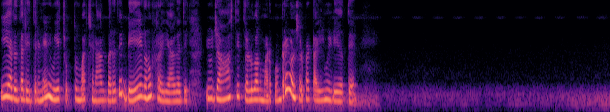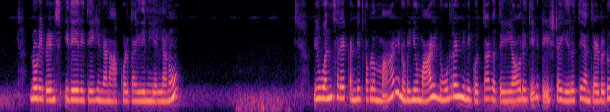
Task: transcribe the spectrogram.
ಈ ಹದದಲ್ಲಿ ಇದ್ರೇ ನಿಮಗೆ ಚು, ತುಂಬ ಚೆನ್ನಾಗಿ ಬರುತ್ತೆ. ಬೇಗನೂ ಫ್ರೈ ಆಗುತ್ತೆ. ನೀವು ಜಾಸ್ತಿ ತೆಳುವಾಗಿ ಮಾಡಿಕೊಂಡ್ರೆ ಒಂದು ಸ್ವಲ್ಪ ಟೈಮ್ ಹಿಡಿಯುತ್ತೆ. ನೋಡಿ ಫ್ರೆಂಡ್ಸ್, ಇದೇ ರೀತಿಯಾಗಿ ನಾನು ಹಾಕ್ಕೊಳ್ತಾ ಇದ್ದೀನಿ ಎಲ್ಲನೂ. ನೀವು ಒಂದು ಸರಿ ಖಂಡಿತವಾಗ್ಲೂ ಮಾಡಿ ನೋಡಿ. ನೀವು ಮಾಡಿ ನೋಡಿದ್ರೆ ನಿಮಗೆ ಗೊತ್ತಾಗುತ್ತೆ ಯಾವ ರೀತಿಯಾಗಿ ಟೇಸ್ಟಾಗಿ ಇರುತ್ತೆ ಅಂತ ಹೇಳ್ಬಿಟ್ಟು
